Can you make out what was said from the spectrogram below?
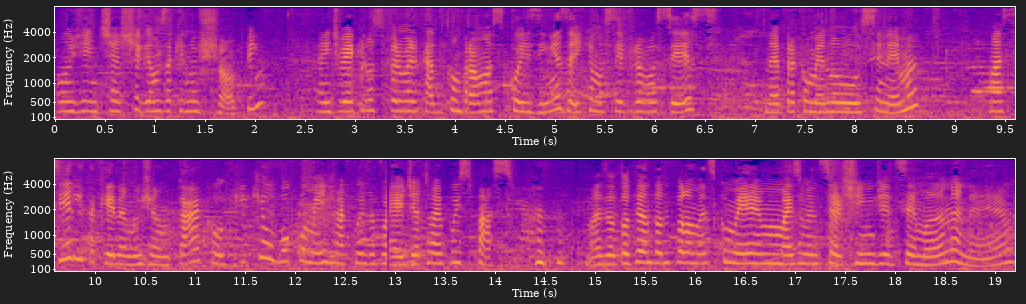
Bom, gente, já chegamos aqui no shopping. A gente veio aqui no supermercado comprar umas coisinhas aí que eu mostrei pra vocês, né, pra comer no cinema. Mas se ele tá querendo jantar, o que que eu vou comer já coisa pra... Aí o dieta vai pro espaço. Mas eu tô tentando pelo menos comer mais ou menos certinho dia de semana, né?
